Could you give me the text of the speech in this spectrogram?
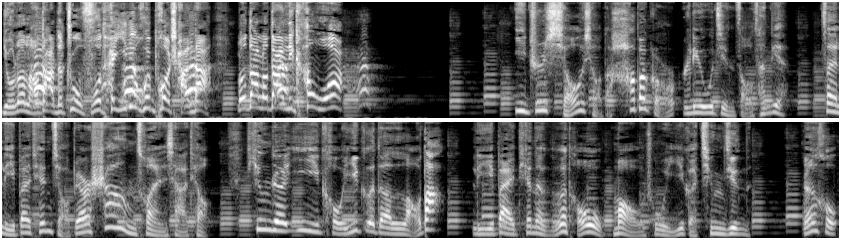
有了老大的祝福，他一定会破产的。老大，老大，你看我。一只小小的哈巴狗溜进早餐店，在礼拜天脚边上窜下跳，听着一口一个的老大，礼拜天的额头冒出一个青筋，然后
